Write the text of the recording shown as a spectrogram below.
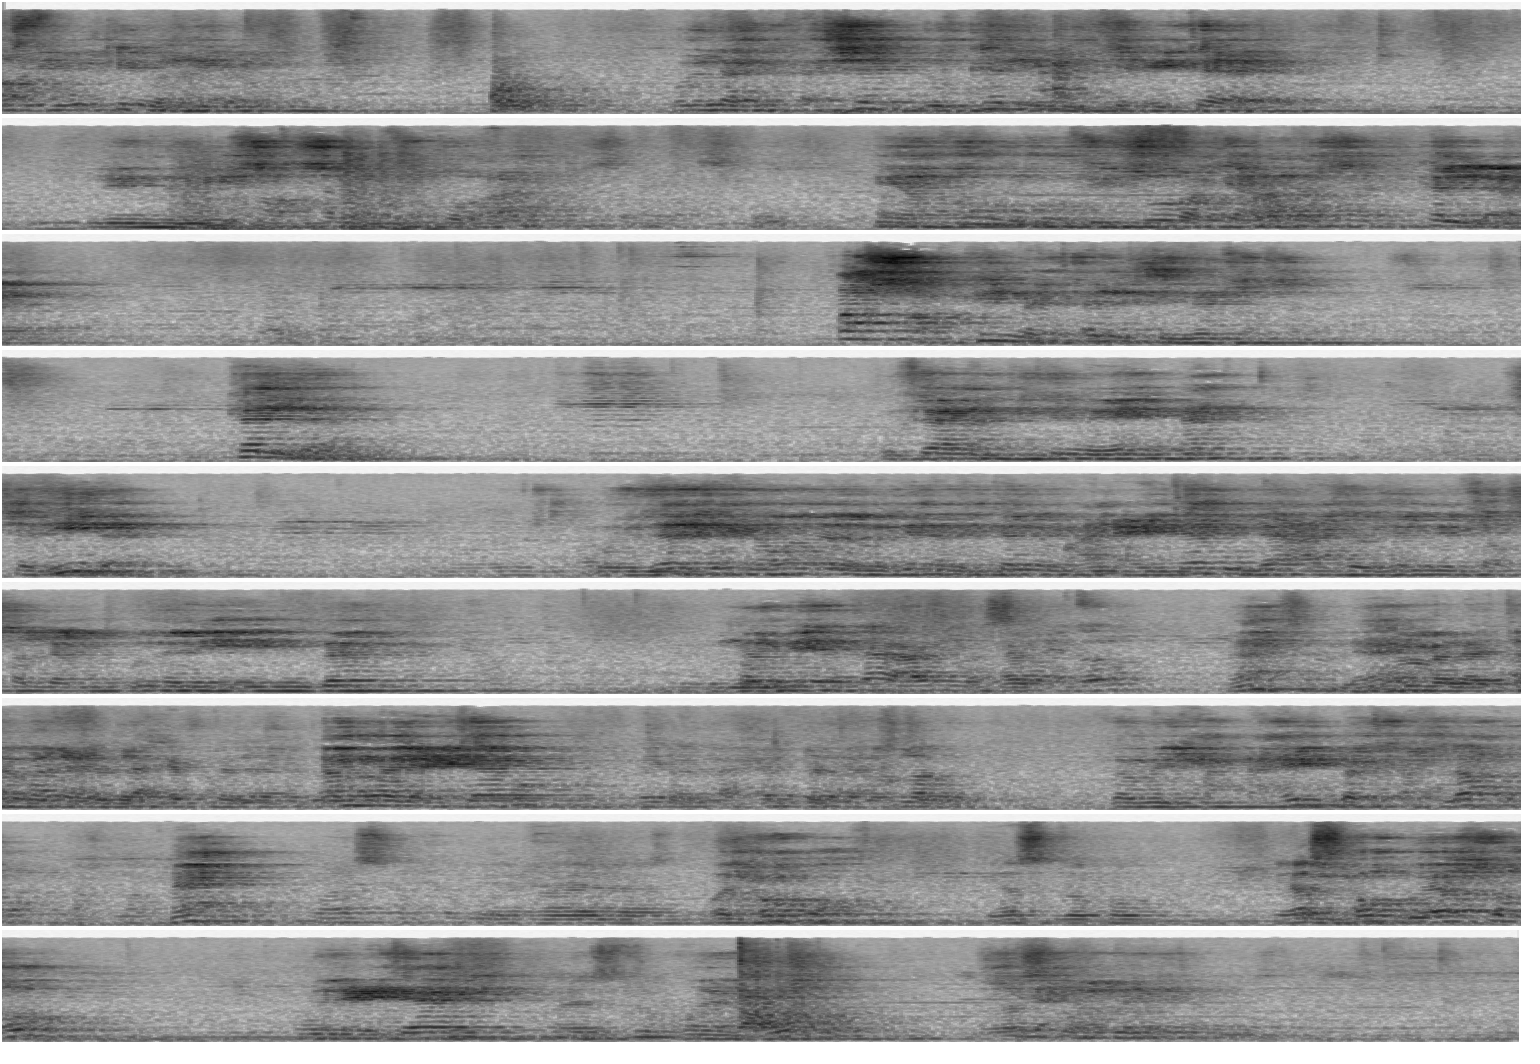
الله يقول كلمة يقول لك أشد كلمة عتاب للنبي صلى الله عليه وسلم في القرآن هي قوله في سورة عبس كلا. أصعب كلمة قالت النبي صلى الله عليه وسلم. كلا. وفعلا دي كلمة إيه؟ شديدة. ولذلك إحنا قلنا لما جينا نتكلم عن عتاب الله عز وجل النبي صلى الله عليه وسلم قلنا ليه إيه من باب من باب إيه؟ ها؟ لا أما العتاب أما العتاب الأحبة أخلاق فبالأحبة أخلاقه ها؟ والحب يصدق يصدق الحب يصلح بالعتاب ويصدق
